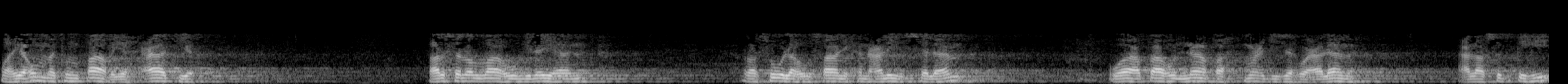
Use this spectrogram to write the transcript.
وهي أمة طاغية عاتية. أرسل الله إليها رسوله صالحا عليه السلام وأعطاه الناقة معجزة وعلامة على صدقه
